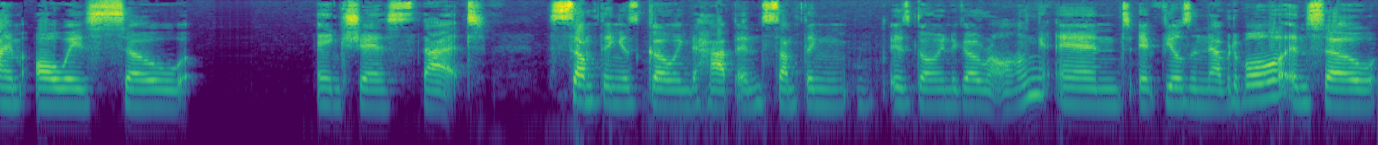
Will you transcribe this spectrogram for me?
I'm always so anxious that something is going to happen, something is going to go wrong, and it feels inevitable. And so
